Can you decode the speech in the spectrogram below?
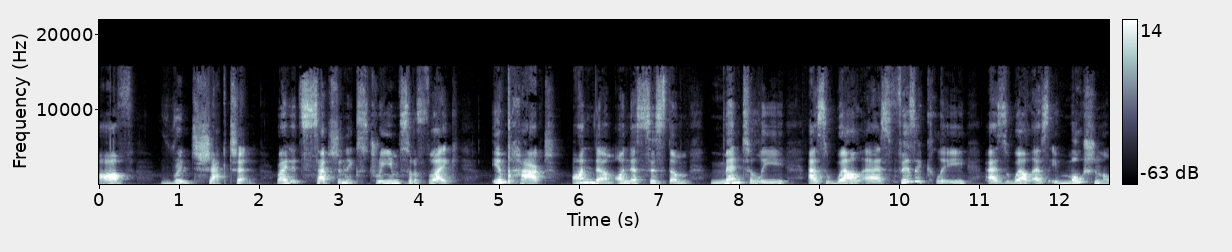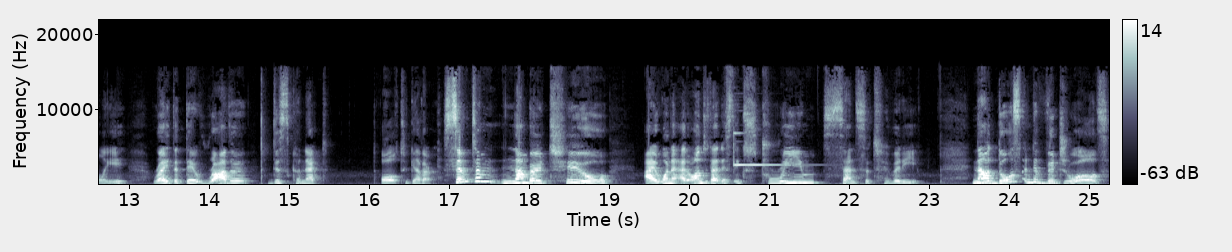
of rejection right? It's such an extreme sort of like impact on them, on the system, mentally, as well as physically, as well as emotionally, right? That they rather disconnect altogether. Symptom number two, I want to add on to that, is extreme sensitivity. Now, those individuals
